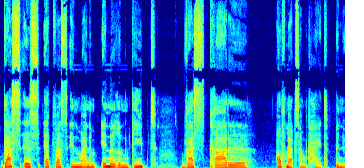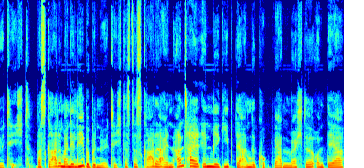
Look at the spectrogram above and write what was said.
dass es etwas in meinem Inneren gibt, was gerade Aufmerksamkeit benötigt, was gerade meine Liebe benötigt, dass das gerade einen Anteil in mir gibt, der angeguckt werden möchte und der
